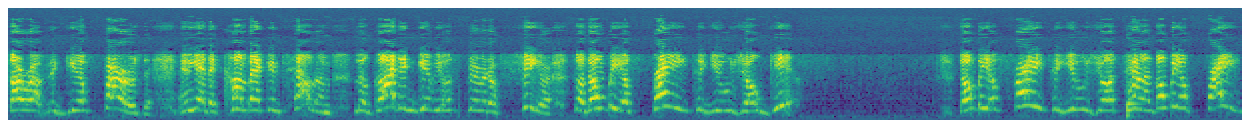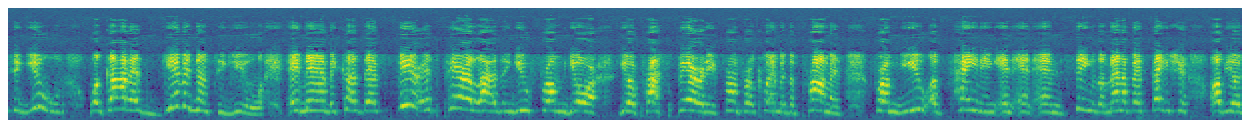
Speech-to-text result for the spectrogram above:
stir up the gift first. And he had to come back and tell them, look, God didn't give you a spirit of fear, so don't be afraid to use your gift. Don't be afraid to use your talent. Don't be afraid to use what God has given unto you. Amen. Because that fear is paralyzing you from your, your prosperity, from proclaiming the promise, from you obtaining and, and, and seeing the manifestation of your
